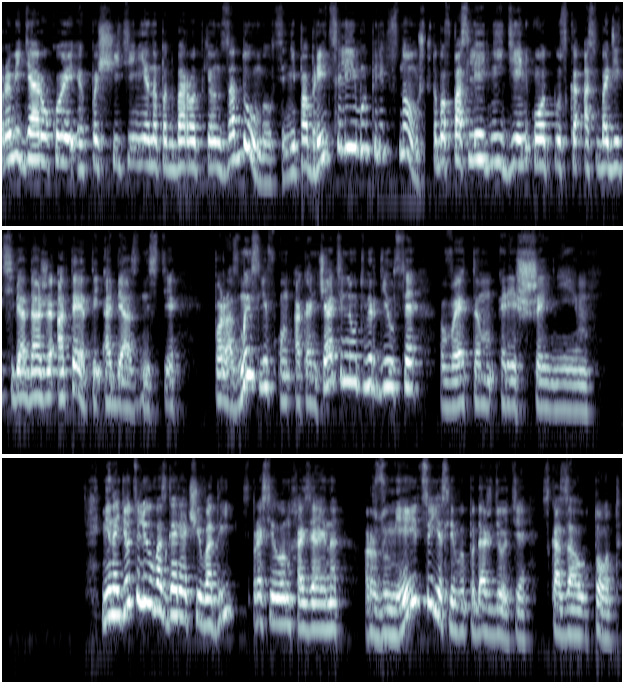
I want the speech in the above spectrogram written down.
Проведя рукой по щетине на подбородке, он задумался, не побриться ли ему перед сном, чтобы в последний день отпуска освободить себя даже от этой обязанности. Поразмыслив, он окончательно утвердился в этом решении. «Не найдется ли у вас горячей воды?» – спросил он хозяина. «Разумеется, если вы подождете», – сказал тот.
